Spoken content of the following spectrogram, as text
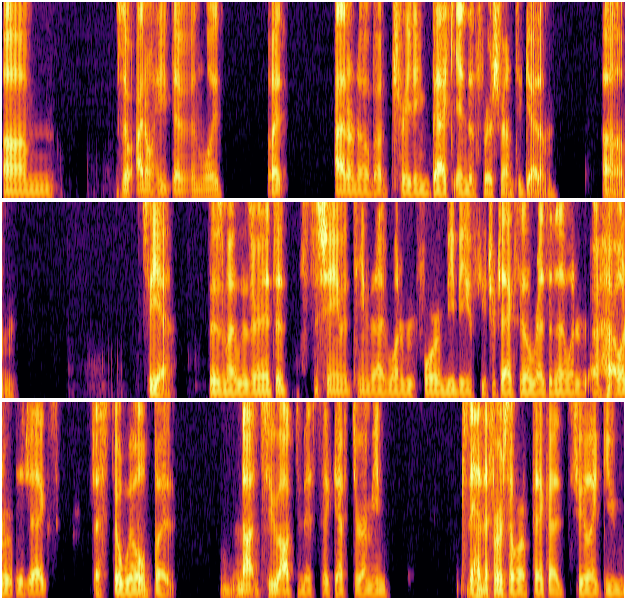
Um so I don't hate Devin Lloyd, but I don't know about trading back into the first round to get him. Um so yeah, those are my loser. And it's a it's a shame a team that I want to root for. Me being a future Jacksonville resident, I want to I want to root for the Jags. I still will, but not too optimistic after I mean they had the first overall pick. I feel like you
